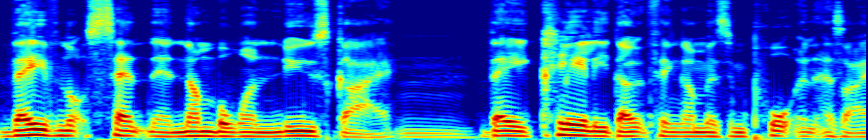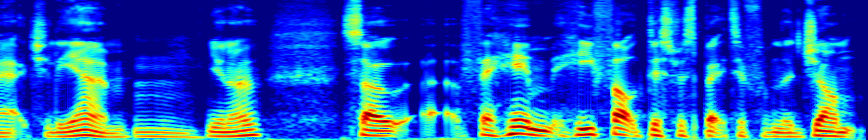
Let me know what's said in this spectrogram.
They've not sent their number one news guy. They clearly don't think I'm as important as I actually am. You know, so uh, for him, he felt disrespected from the jump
